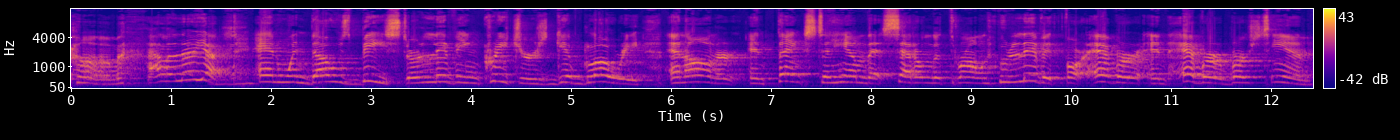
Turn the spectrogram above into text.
come. Hallelujah. And when those beasts or living creatures give glory and honor and thanks to him that sat on the throne who liveth forever and ever. Verse 10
